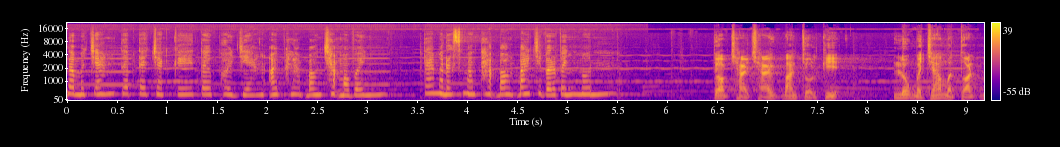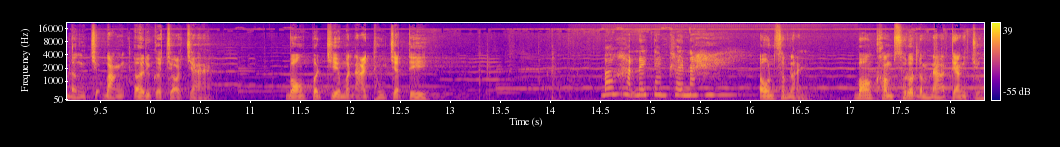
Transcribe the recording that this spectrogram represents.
លោកម្ចាំងទៅតែចាត់គេទៅផុយយ៉ាងឲ្យផ្លាស់បងឆាប់មកវិញ តែមិននឹកស្មានថាបងបានជីវិតវិញមុនទ័ពឆាវឆាវបានចូលគៀកលោកម្ចាស់មិនទាន់ដឹងច្បាំងឬក៏ចរចា បងពិតជាមិនអាចធូរចិត្តទេបងហត់នៅតាមផ្លូវណាស់ហើយអូនសម្លាញ់បងខំស្រុតដំណើរទាំងជុំ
